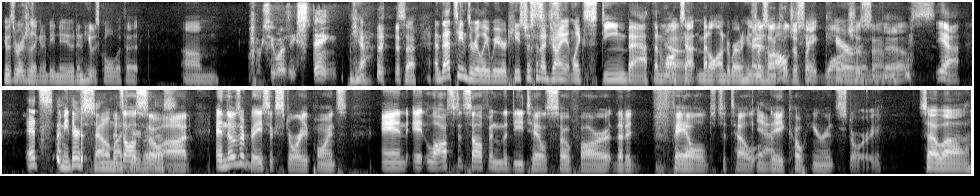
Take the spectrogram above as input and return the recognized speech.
He was originally going to be nude, and he was cool with it. Um, Of course he was. He Sting. yeah. So, and that scene's really weird. He's just in a giant like steam bath and walks out in metal underwear, and he's And like, his uncle "I'll just, like, take care watches of him." this." Yeah. It's. I mean, there's so much. It's all weird with so odd. And those are basic story points. And it lost itself in the details so far that it failed to tell Yeah. a coherent story. So uh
